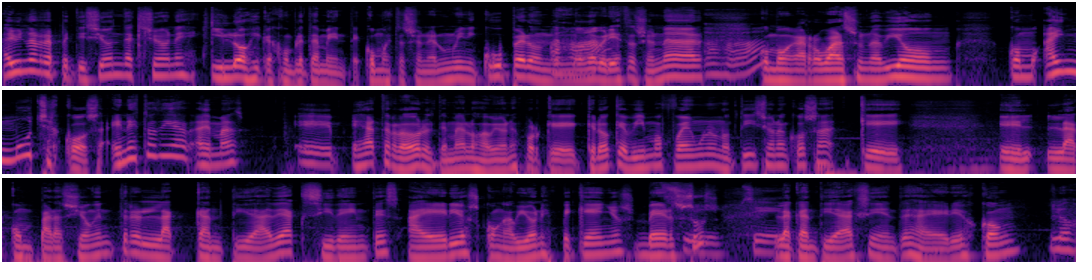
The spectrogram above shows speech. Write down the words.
Hay una repetición de acciones ilógicas completamente, como estacionar un Mini Cooper donde no debería estacionar, Ajá. como robarse un avión, como hay muchas cosas. En estos días, además, eh, es aterrador el tema de los aviones porque creo que vimos fue en una noticia una cosa que el- la comparación entre la cantidad de accidentes aéreos con aviones pequeños versus Sí, sí. la cantidad de accidentes aéreos con Los,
